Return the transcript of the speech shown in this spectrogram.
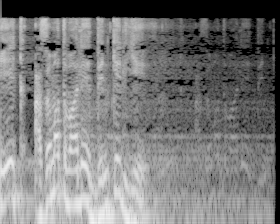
ایک عظمت والے دن کے لیے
